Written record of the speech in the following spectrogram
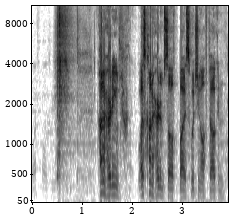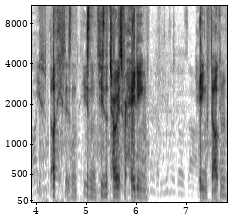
Westballz usually kind of hurting. Wes kind of hurt himself by switching off Falcon. He, Duck is he's he's notorious for hating But he usually goes. Hating Falcon.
